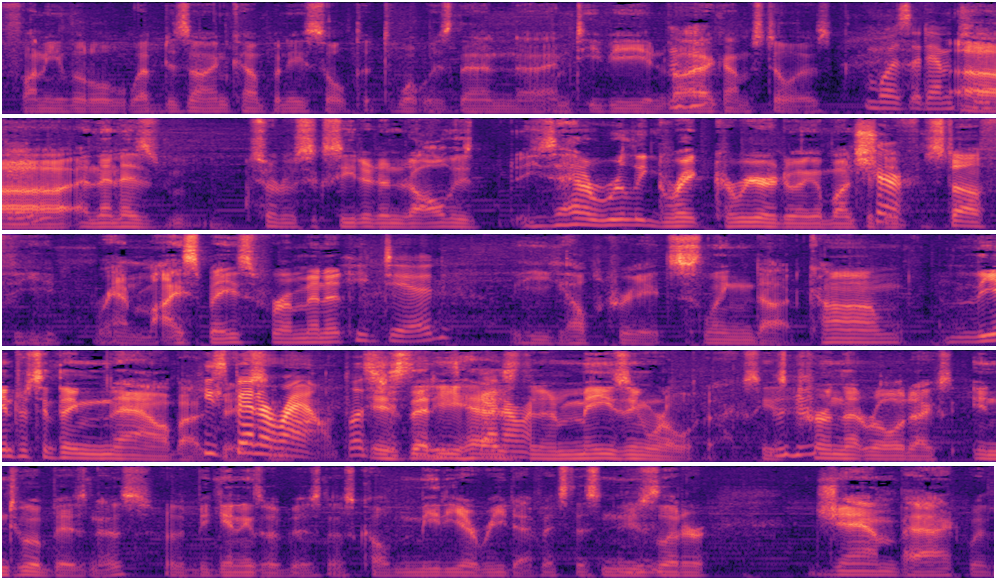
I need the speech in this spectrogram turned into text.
funny little web design company, sold it to what was then uh, MTV and Mm-hmm. Viacom still is. Was it MTV? Uh, and then has sort of succeeded in all these. He's had a really great career doing a bunch Sure. of different stuff. He ran MySpace for a minute. he did. He helped create Sling.com. The interesting thing now about He's been around. Let's is that he has. Mm-hmm. an amazing Rolodex. He's turned that Rolodex into a business, or the beginnings of a business called Media Redef. It's this Mm-hmm. newsletter jam packed with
